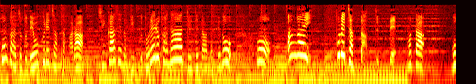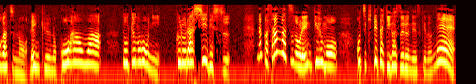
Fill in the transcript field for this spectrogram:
今回ちょっと出遅れちゃったから新幹線の切符取れるかなって言ってたんだけどもう案外取れちゃったって言ってまた5月の連休の後半は東京の方に来るらしいです。なんか3月の連休もこっち来てた気がするんですけどね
